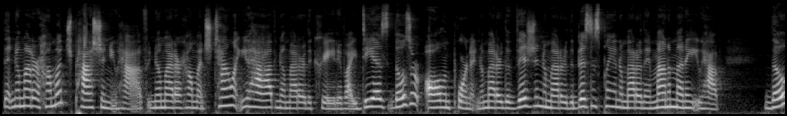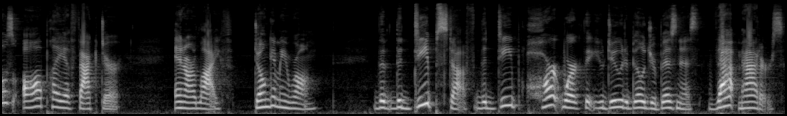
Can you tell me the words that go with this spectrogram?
that no matter how much passion you have, no matter how much talent you have, no matter the creative ideas, those are all important. No matter the vision, no matter the business plan, no matter the amount of money you have, those all play a factor in our life. Don't get me wrong. The, the deep stuff, the deep heart work that you do to build your business, that matters.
